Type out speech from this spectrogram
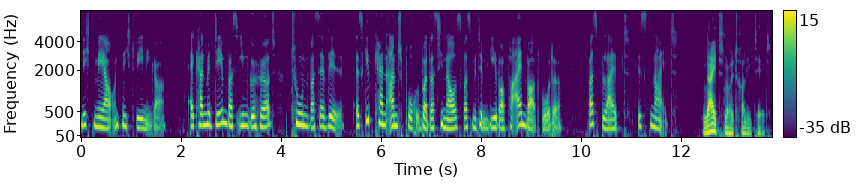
nicht mehr und nicht weniger. Er kann mit dem, was ihm gehört, tun, was er will. Es gibt keinen Anspruch über das hinaus, was mit dem Geber vereinbart wurde. Was bleibt, ist Neid. Neidneutralität.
